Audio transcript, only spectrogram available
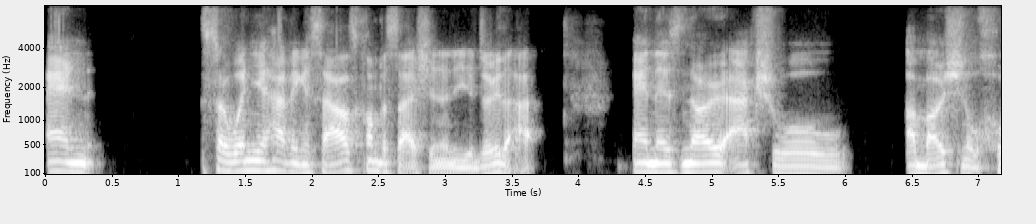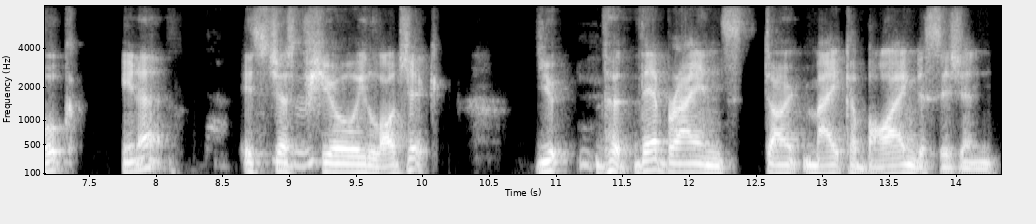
And so when you're having a sales conversation and you do that, and there's no actual emotional hook in it, it's just mm-hmm. purely logic. You, mm-hmm. the, their brains don't make a buying decision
